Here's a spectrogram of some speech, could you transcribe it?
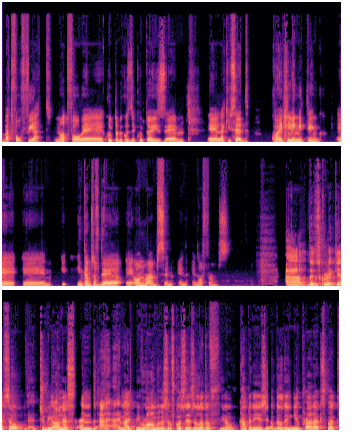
but for fiat, not for uh, crypto, because the crypto is, um, uh, like you said, quite limiting uh, um, in terms of the uh, on ramps and, and, and off ramps. Uh, that is correct. Yeah. So uh, to be honest, and I, I, might be wrong because of course there's a lot of you know companies you know building new products, but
